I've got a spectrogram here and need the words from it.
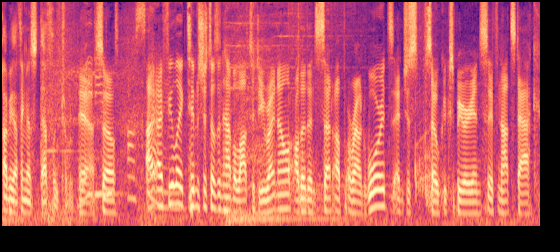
I mean, I think that's definitely true. Yeah, so I, I feel like Tim's just doesn't have a lot to do right now other than set up around wards and just soak experience, if not stack.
